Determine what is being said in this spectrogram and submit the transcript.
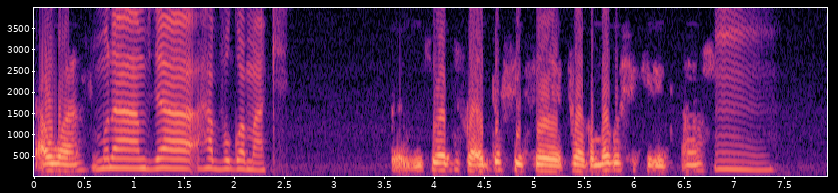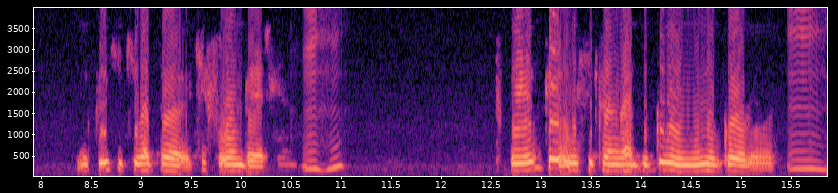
Sawa. muramvya havugwa make. Ikibazo twari dufise twagomba gushikiriza mm. ni kuri iki kibazo cy'ifumbire. mhm Twebwe ubushikiranganji bw'uburimyi n'ubworozi mm.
